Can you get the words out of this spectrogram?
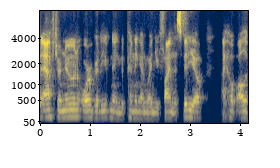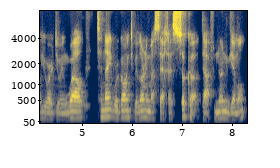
afternoon or good evening, depending on when you find this video. I hope all of you are doing well. Tonight we're going to be learning Maseches Sukkah Daf Nun Gimel,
